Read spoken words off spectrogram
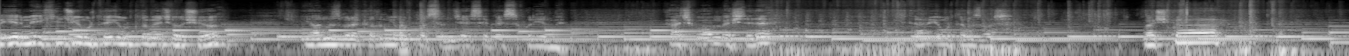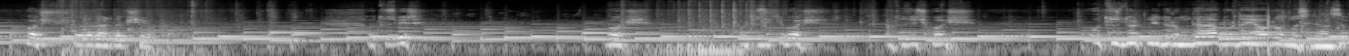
020 ikinci yumurtayı yumurtlamaya çalışıyor. Yalnız bırakalım yumurtlasın. CSP 020. Kaç bu? 15'te de bir tane yumurtamız var. Başka? Boş. Oralarda bir şey yok. 31. Boş. 32 boş. 33 boş. 34 ne durumda? Burada yavru olması lazım.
